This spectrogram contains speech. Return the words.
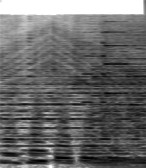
我。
